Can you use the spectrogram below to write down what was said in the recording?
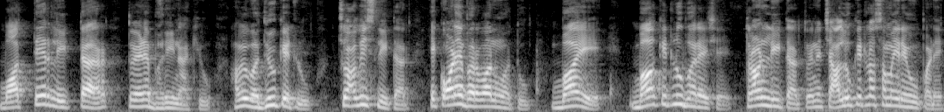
બોતેર લીટર તો એણે ભરી નાખ્યું. હવે વધ્યું કેટલું? ચોવીસ લીટર. એ કોણે ભરવાનું હતું? બ એ બ કેટલું ભરે છે? ત્રણ લીટર. તો એને ચાલુ કેટલો સમય રહેવું પડે?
